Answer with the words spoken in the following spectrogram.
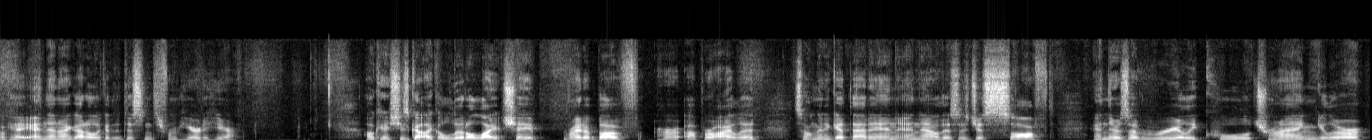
Okay, and then I got to look at the distance from here to here. Okay, she's got like a little light shape right above her upper eyelid. So I'm going to get that in, and now this is just soft and there's a really cool triangular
